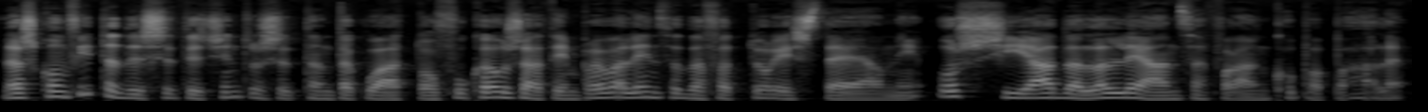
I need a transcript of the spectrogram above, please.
La sconfitta del 774 fu causata in prevalenza da fattori esterni, ossia dall'alleanza franco-papale.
